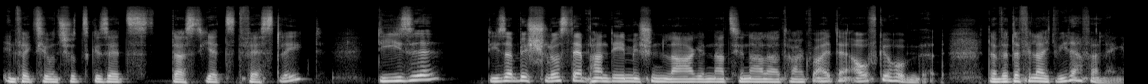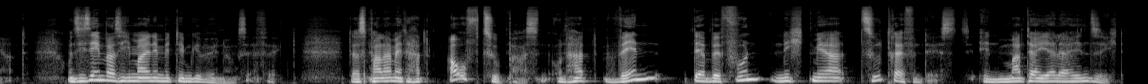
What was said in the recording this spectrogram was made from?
Infektionsschutzgesetz das jetzt festlegt, diese, dieser Beschluss der pandemischen Lage nationaler Tragweite aufgehoben wird. Dann wird er vielleicht wieder verlängert. Und Sie sehen, was ich meine mit dem Gewöhnungseffekt. Das Parlament hat aufzupassen und hat, wenn der Befund nicht mehr zutreffend ist in materieller Hinsicht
